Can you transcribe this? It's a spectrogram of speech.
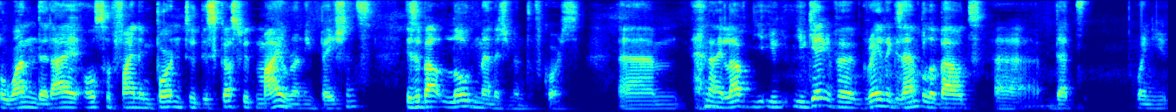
one that I also find important to discuss with my running patients, is about load management, of course. Um, and I love you. You gave a great example about uh, that when you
